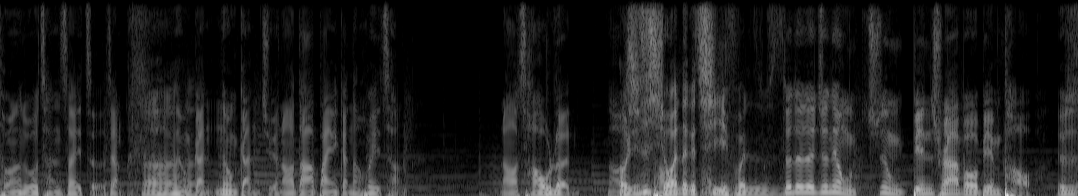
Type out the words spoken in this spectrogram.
同样多参赛者这样，那种感那种感觉，然后大家半夜赶到会场，然后超冷，然后哦，你是喜欢那个气氛是不是？对对对，就那种那种边 travel 边跑。就是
